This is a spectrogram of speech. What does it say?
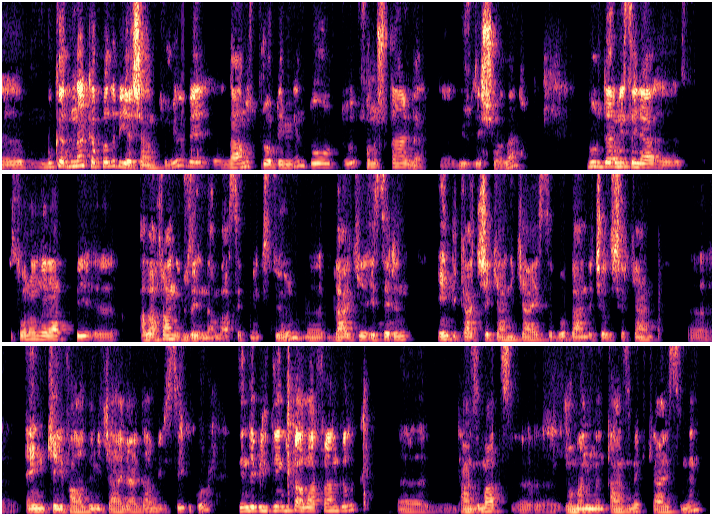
E, bu kadınlar kapalı bir yaşam sürüyor ve e, namus probleminin doğurduğu sonuçlarla e, yüzleşiyorlar. Burada mesela e, son olarak bir e, Alafranga üzerinden bahsetmek istiyorum. E, belki eserin en dikkat çeken hikayesi bu. Ben de çalışırken en keyif aldığım hikayelerden birisiydi bu. Senin de bildiğin gibi alafrangalık e, Tanzimat e, romanının, Tanzimat hikayesinin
